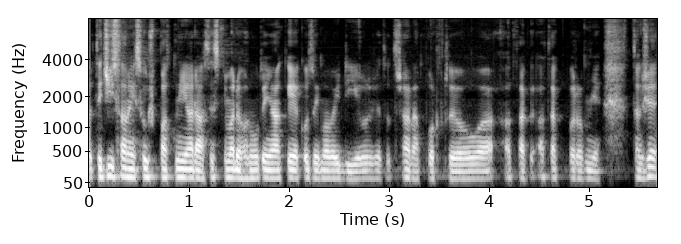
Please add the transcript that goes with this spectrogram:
Eh, ty čísla nejsou špatný a dá se s nimi dohnout i nějaký jako zajímavý díl, že to třeba naportujou a, a, tak, a tak podobně. Takže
